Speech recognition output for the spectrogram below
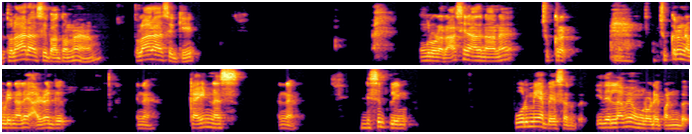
இப்போ துளாராசி பார்த்தோம்னா துளாராசிக்கு உங்களோட ராசிநாதனான சுக்ரன். சுக்ரன் அப்படின்னாலே அழகு. என்ன? கைண்ட்னஸ் என்ன? டிசிப்ளின் பொறுமையா பேசுறது. இது எல்லாமே உங்களுடைய பண்பு.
